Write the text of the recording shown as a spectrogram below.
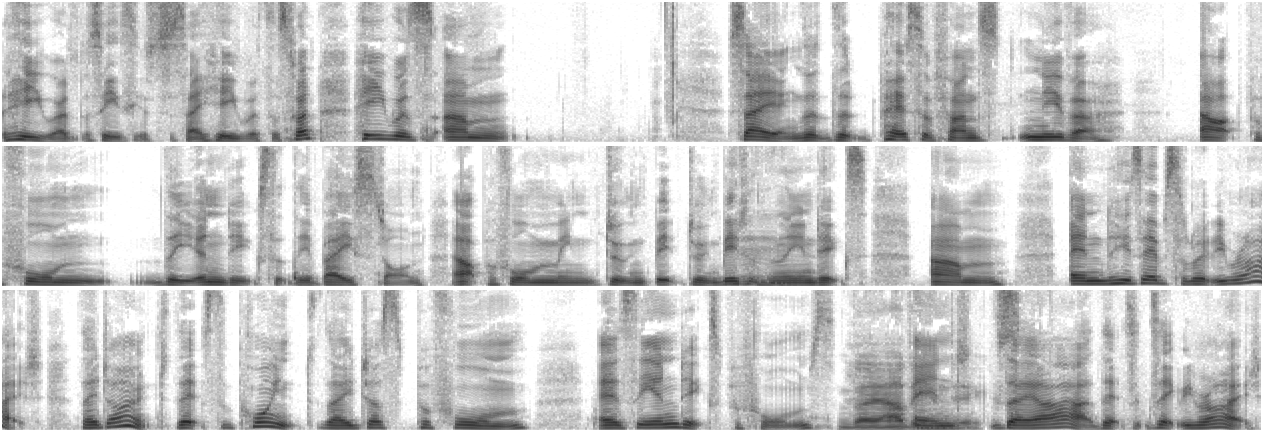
he. Well, it's easiest to say he with this one. He was um, saying that that passive funds never outperform the index that they're based on. Outperform mean doing be- doing better than the index. Um, and he's absolutely right. They don't. That's the point. They just perform as the index performs. They are the and index. They are. That's exactly right.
